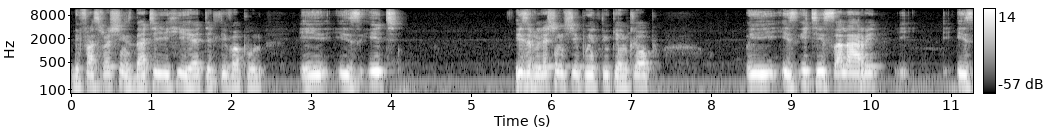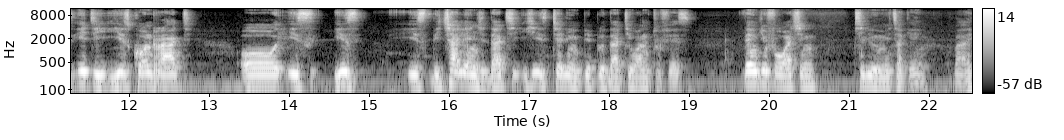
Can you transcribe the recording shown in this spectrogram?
the frustrations that he had at liverpool is it his relationship with yuken clop is it his salary is it his contract or is his is the challenge that he is telling people that he want to face thank you for watching till you meet again bye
